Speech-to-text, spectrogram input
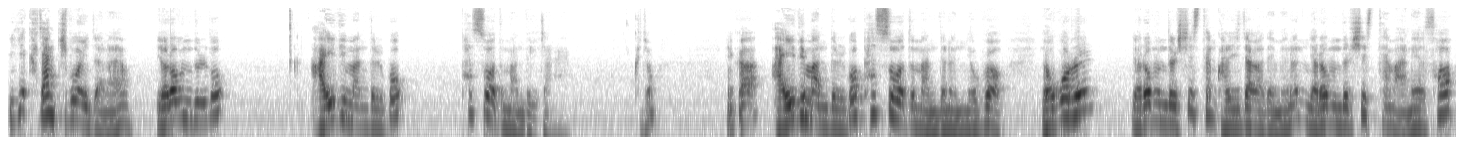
이게 가장 기본이잖아요. 여러분들도 아이디 만들고 패스워드 만들잖아요. 그죠? 그러니까 아이디 만들고 패스워드 만드는 요거 요거를 여러분들 시스템 관리자가 되면은 여러분들 시스템 안에서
